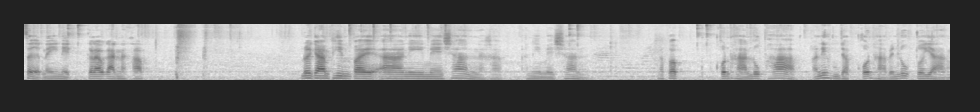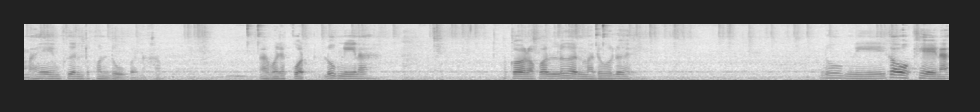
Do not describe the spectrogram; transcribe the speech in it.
เสิร์ชในเน็ตก็แล้วกันนะครับ โดยการพิมพ์ไป animation นะครับ animation แล้วก็ค้นหารูปภาพ อันนี้ผมจะค้นหาเป็นรูปตัวอย่างมาให้เพื่อนทุกคนดูก่อนนะครับ อ่าผมจะกดรูปนี้นะ แล้วก็เราก็เลื่อนมาดูเรื่อยรูปนี้ก็โอเคนะ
